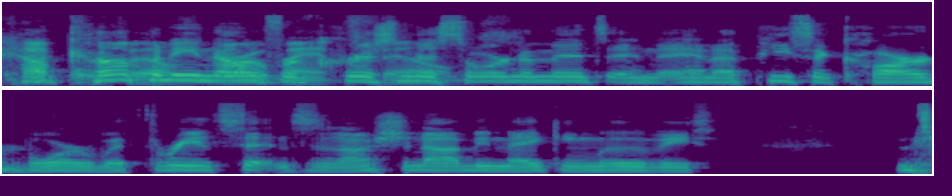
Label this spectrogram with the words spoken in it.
a couple company films, known for Christmas films. ornaments and, and a piece of cardboard with three sentences. I should not be making movies.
